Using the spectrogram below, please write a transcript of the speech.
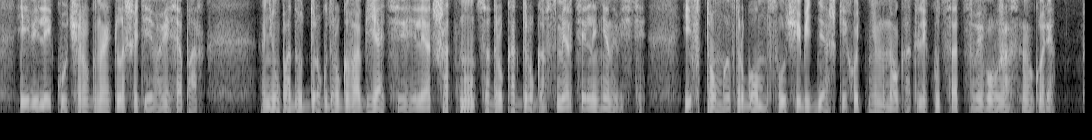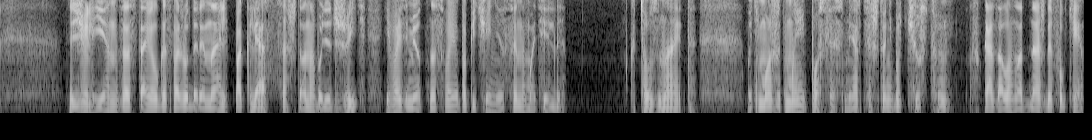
— «и вели кучеру гнать лошадей во весь опар». Они упадут друг друга в объятия или отшатнутся друг от друга в смертельной ненависти. И в том и в другом случае бедняжки хоть немного отвлекутся от своего ужасного горя. Жюльен заставил госпожу Дореналь поклясться, что она будет жить и возьмет на свое попечение сына Матильды. «Кто знает, быть может, мы и после смерти что-нибудь чувствуем», — сказал он однажды Фуке.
